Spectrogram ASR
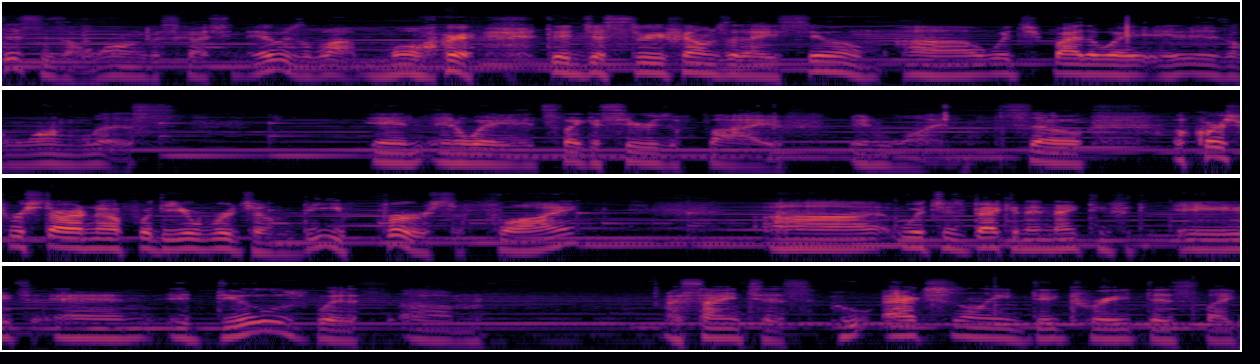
this is a long discussion. It was a lot more than just three films that I assume, uh, which, by the way, it is a long list. In, in a way, it's like a series of five in one. So, of course, we're starting off with the original, the first Fly, uh, which is back in 1958, and it deals with um, a scientist who actually did create this like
